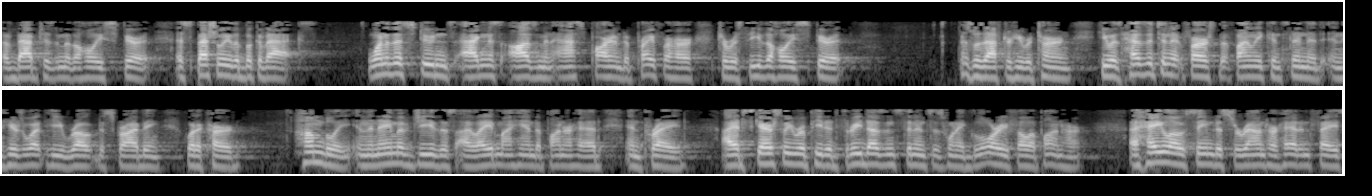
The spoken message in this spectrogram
of baptism of the Holy Spirit, especially the book of Acts. One of the students, Agnes Ozman, asked Parham to pray for her to receive the Holy Spirit. This was after he returned. He was hesitant at first, but finally consented, and here's what he wrote describing what occurred. Humbly, in the name of Jesus, I laid my hand upon her head and prayed. I had scarcely repeated three dozen sentences when a glory fell upon her. A halo seemed to surround her head and face,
